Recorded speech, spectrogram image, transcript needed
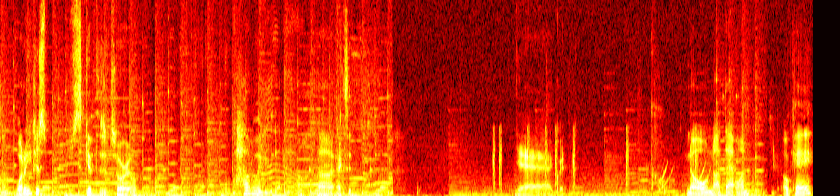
Huh? Why don't you just skip the tutorial? How do I do that now? Uh, exit. Yeah, quit. No, not that one. Okay.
